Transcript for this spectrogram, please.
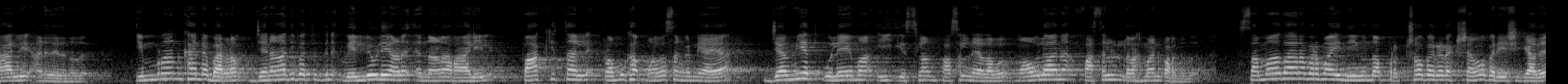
റാലി അണിനിരുന്നത്. ഇമ്രാൻഖാന്റെ ഭരണം ജനാധിപത്യത്തിന് വെല്ലുവിളിയാണ് എന്നാണ് റാലിയിൽ പാകിസ്ഥാനിലെ പ്രമുഖ മതസംഘടനയായ ജമിയത്ത് ഉലേമ ഇ ഇസ്ലാം ഫസൽ നേതാവ് മൗലാന ഫസലുൽ റഹ്മാൻ പറഞ്ഞത്. സമാധാനപരമായി നീങ്ങുന്ന പ്രക്ഷോഭകരുടെ ക്ഷമ പരീക്ഷിക്കാതെ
